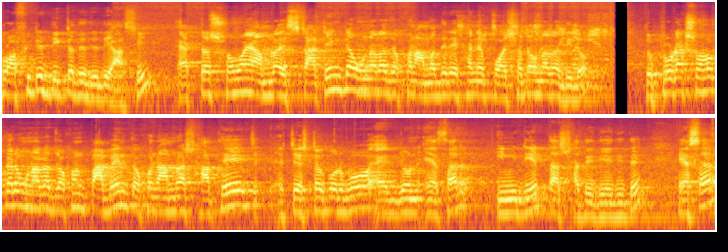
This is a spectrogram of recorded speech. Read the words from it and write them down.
প্রফিটের দিকটাতে যদি আসি একটা সময় আমরা স্টার্টিংটা ওনারা যখন আমাদের এখানে পয়সাটা ওনারা দিল তো প্রোডাক্ট সহকারে ওনারা যখন পাবেন তখন আমরা সাথে চেষ্টা করব একজন এসআর ইমিডিয়েট তার সাথে দিয়ে দিতে। এসআর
